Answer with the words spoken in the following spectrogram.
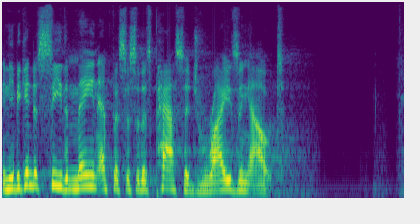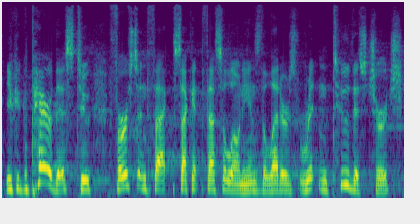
and you begin to see the main emphasis of this passage rising out. You could compare this to 1st and 2nd Thessalonians, the letters written to this church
